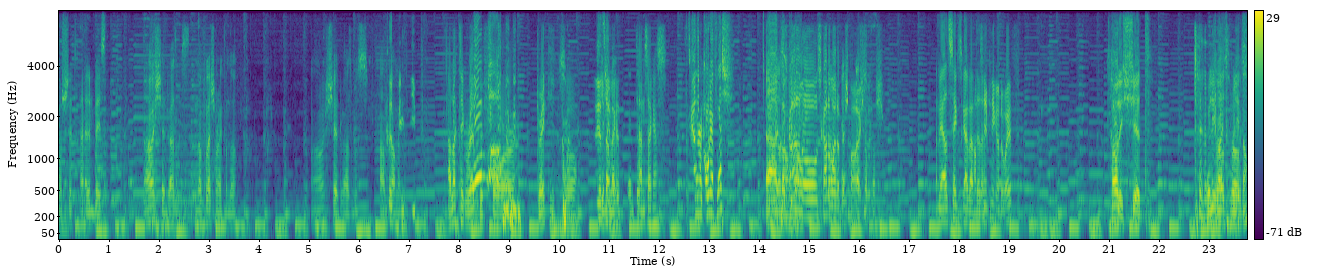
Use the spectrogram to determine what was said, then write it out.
Oh shit, I didn't base. Oh shit, Rasmus. No flash on Renekton though. Oh shit, Rasmus. I'm Could coming. deep. I'd like to take red before Drake, so give me like Enter. 10 seconds. Skarner, Koga flash. Uh, No, Corki Skarner no. no, Skarner No might have flash, moved no flash, actually. flash. I mean, I'll take this guy, but I'm I'm dead. TPing on the wave. Holy shit. We leave, right? Close, We leave now.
